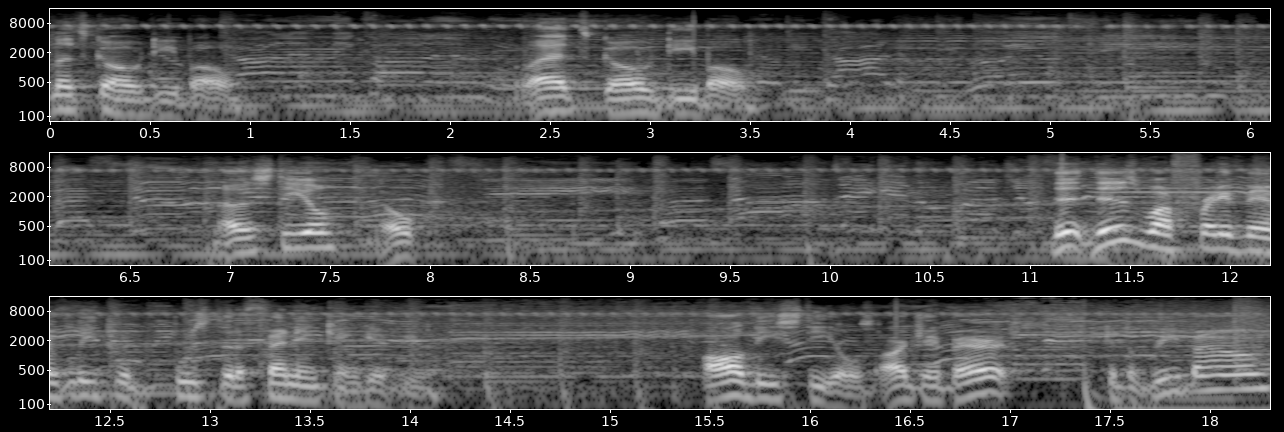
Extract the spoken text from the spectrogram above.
Let's go, Debo. Let's go, Debo. Another steal? Nope. This, this is what Freddie VanVleet with boosted defending can give you. All these steals. RJ Barrett, get the rebound.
